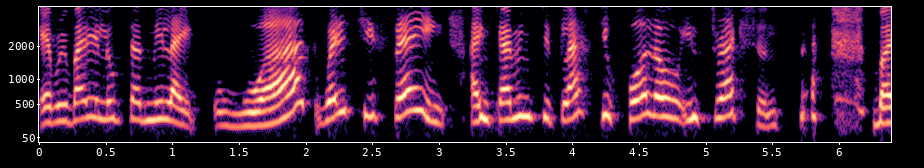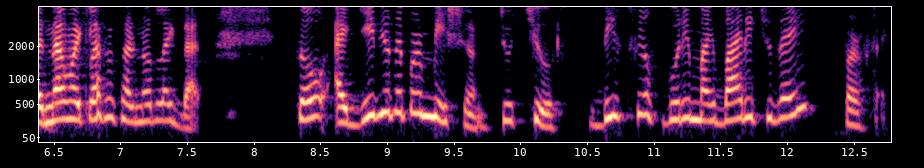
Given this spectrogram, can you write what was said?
everybody looked at me like what? What is she saying? I'm coming to class to follow instructions. But now my classes are not like that. So i give you the permission to choose this feels good in my body today? Perfect.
